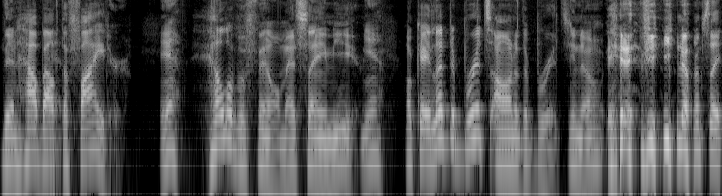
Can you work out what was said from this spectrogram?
then how about the fighter yeah, hell of a film that same year yeah. Okay, let the Brits honor the Brits. You know, if you, you know what I'm saying.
